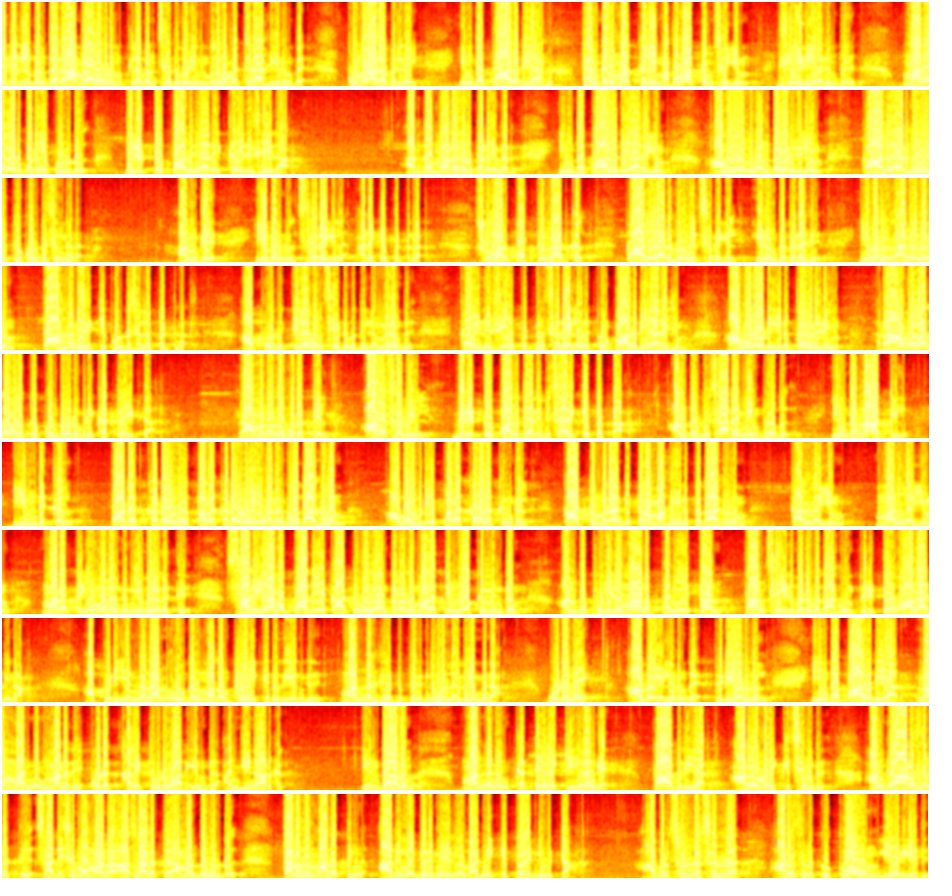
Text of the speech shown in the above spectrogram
எதிரில் வந்த ராமநாதபுரம் கிழவன் சேதுபதியின் முதலமைச்சராக இருந்த குமாரபிள்ளை இந்த பாதிரியார் தங்கள் மக்களை மதமாற்றம் செய்யும் செய்தி அறிந்து மரவர் படையை கொண்டு விருட்டோ பாதிரியாரை கைது செய்தார். அந்த மரவர் படையினர் இந்த பாதிரியாரையும் அவருடன் வந்தவர்களையும் காளையார் கோவிலுக்கு கொண்டு சென்றனர். அங்கு இவர்கள் சிறையில் அடைக்கப்பட்டனர். சுமார் பத்து நாட்கள் காளையார் கோவில் சிறையில் இருந்த பிறகு இவர்கள் அனைவரும் பாகநெருக்கி கொண்டு செல்லப்பட்டனர். அப்போது கிழவன் சேதுபதியிடமிருந்து கைது செய்யப்பட்டு சிறையில் இருக்கும் பாதிரியாரையும் அவரோடு இருப்பவர்களையும் ராமநாதபுரத்துக்கு கொண்டு வரும்படி கட்டளையிட்டார். ராமநாதபுரத்தில் அரசவையில் பிரிட்டோ பாதிரியார் விசாரிக்கப்பட்டார். அந்த விசாரணையின் போது இந்த நாட்டில் இந்துக்கள் பட கடவுள் பல கடவுள்களை வணங்குவதாகவும் அவர்களுடைய பழக்க வழக்கங்கள் காட்டுமிராண்டித்தனமாக இருப்பதாகவும் கல்லையும் மண்ணையும் மரத்தையும் வணங்கும் இவர்களுக்கு சரியான பாதையை காட்டுவதுதான் தனது மதத்தின் நோக்கம் என்றும் அந்த புனிதமான பணியைத்தான் தான் செய்து வருவதாகவும் பிரிட்டோ வாதாடினார். அப்படி என்னதான் உங்கள் மதம் போதிக்கிறது என்று மன்னர் கேட்டு தெரிந்து கொள்ள விரும்பினார். உடனே அவையிலிருந்த பெரியோர்கள் இந்த பாதிரியார் நம் மண்ணின் மனதை கூட கலைத்து விடுவார் என்று அஞ்சினார்கள். என்றாலும் மன்னனின் கட்டளைக்கு இணங்க பாதிரியார் அரண்மனைக்கு சென்று அங்கு அரசனுக்கு சரிசமமான ஆசானத்தை அமர்ந்து கொண்டு தனது மதத்தின் அருமை பெருமைகளை வர்ணிக்க தொடங்கிவிட்டார். அவர் சொல்ல சொல்ல அரசனுக்கு கோபம் ஏறியது.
